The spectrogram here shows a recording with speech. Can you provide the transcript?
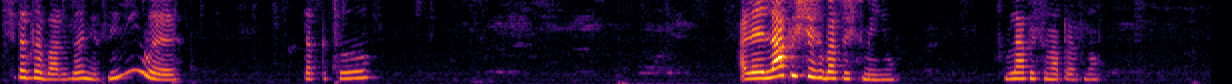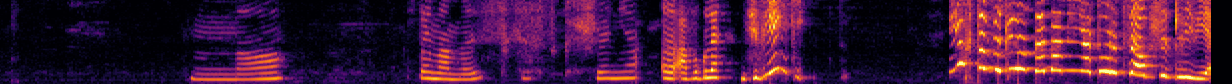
się tak za bardzo nie zmieniły. Tak tu. Ale lapis się chyba coś zmienił. Lapis to na pewno. No. Tutaj mamy sk- skrzynię. E, a w ogóle dźwięki! Jak to wygląda na miniaturce obrzydliwie!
